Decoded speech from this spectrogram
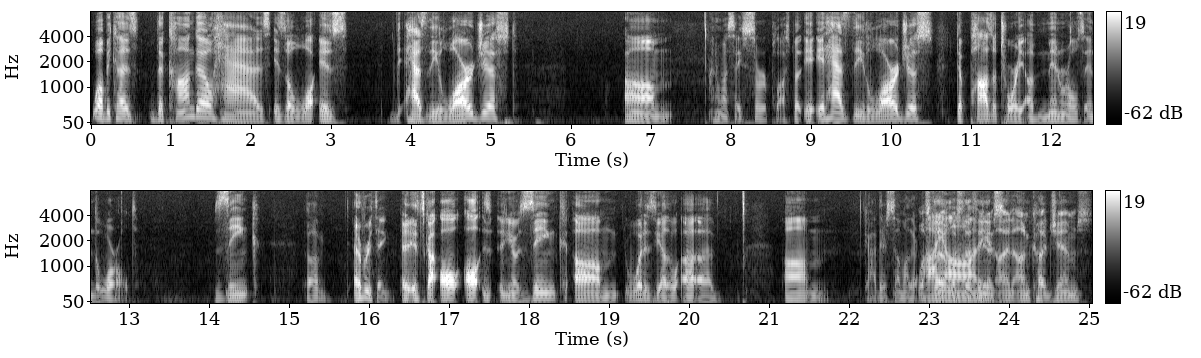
Well, because the Congo has is the is has the largest um I don't want to say surplus, but it, it has the largest depository of minerals in the world. Zinc, um, everything. It- It's got all all you know, zinc, um what is the other uh, uh um God, there's some other What's ion. the what's the thing in, in uncut gems?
